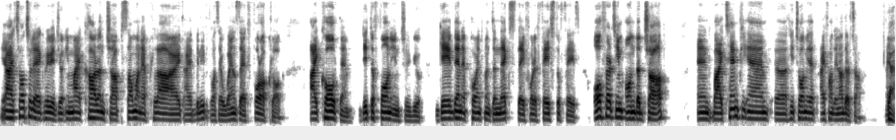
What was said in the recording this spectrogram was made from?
Yeah, I totally agree with you. In my current job, someone applied, I believe it was a Wednesday at four o'clock. I called them, did the phone interview, gave them an appointment the next day for a face-to-face, -face, offered him on the job. And by 10 p.m., uh, he told me that I found another job yeah.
